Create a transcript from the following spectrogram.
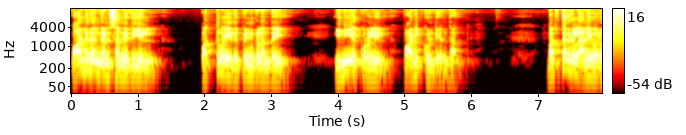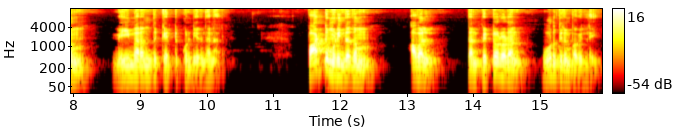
பாண்டுரங்கன் சன்னதியில் பத்து வயது பெண் குழந்தை இனிய குரலில் பாடிக்கொண்டிருந்தாள். பக்தர்கள் அனைவரும் மெய்மறந்து கேட்டுக்கொண்டிருந்தனர். பாட்டு முடிந்ததும் அவள் தன் பெற்றோருடன் ஊர் திரும்பவில்லை.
